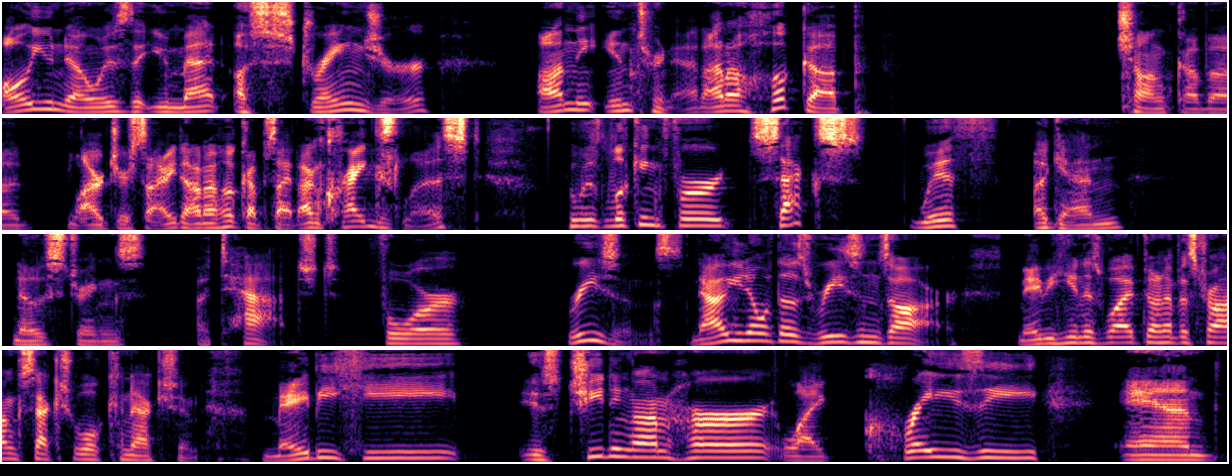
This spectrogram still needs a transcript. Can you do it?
All you know is that you met a stranger on the internet on a hookup chunk of a larger site, on a hookup site, on Craigslist, who was looking for sex with, again, no strings attached for reasons. Now you know what those reasons are. Maybe he and his wife don't have a strong sexual connection. Maybe he is cheating on her like crazy and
